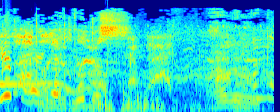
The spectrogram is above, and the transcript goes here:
cheer for her. Oh my goodness. I haven't recorded.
